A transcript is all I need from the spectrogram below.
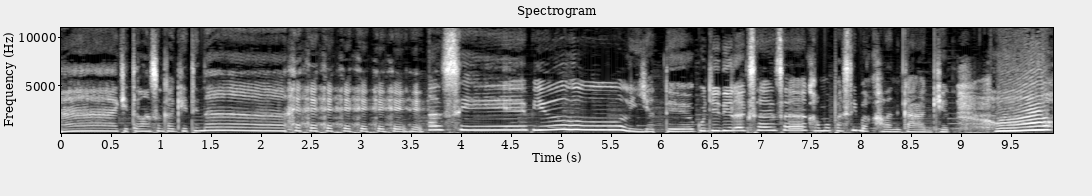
Ah, kita langsung kagetin nah. Hehehehehe. Asep, yuk. Lihat deh, aku jadi raksasa. Kamu pasti bakalan kaget. Oh,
